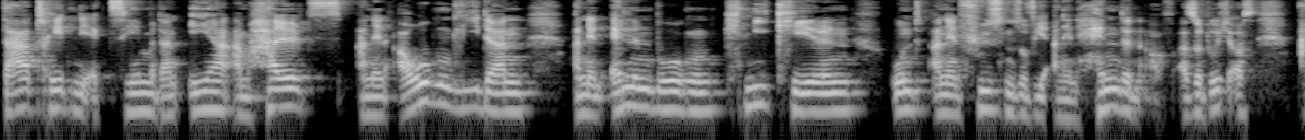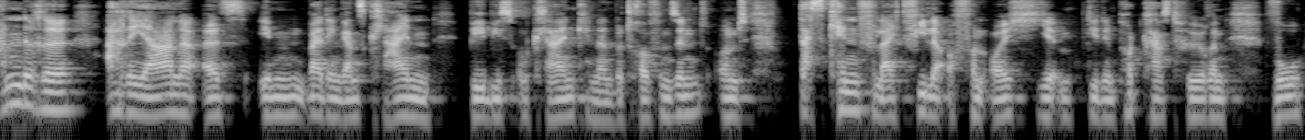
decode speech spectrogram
da treten die Ekzeme dann eher am Hals, an den Augenlidern, an den Ellenbogen, Kniekehlen und an den Füßen sowie an den Händen auf. Also durchaus andere Areale als eben bei den ganz kleinen Babys und Kleinkindern betroffen sind. Und das kennen vielleicht viele auch von euch hier, die den Podcast hören, wo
